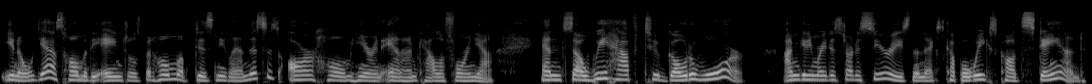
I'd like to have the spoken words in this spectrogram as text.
you know, yes, home of the angels, but home of Disneyland. This is our home here in Anaheim, California. And so we have to go to war I'm getting ready to start a series in the next couple weeks called Stand,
